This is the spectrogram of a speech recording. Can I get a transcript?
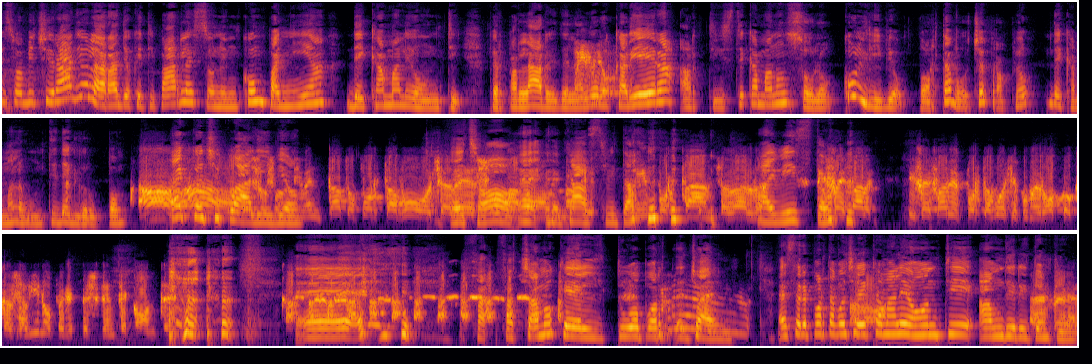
Su ABC Radio, la radio che ti parla e sono in compagnia dei Camaleonti per parlare della loro carriera artistica, ma non solo, con Livio, portavoce proprio dei Camaleonti del gruppo. Ah, Eccoci qua, Livio. Sono diventato portavoce Eh, adesso. ciò, eh, Madonna, che- caspita. Che importanza, guarda. Hai visto? Mi fai, fare, mi fai fare il portavoce come Rocco Casalino per il presidente Conte. Eh, fa- facciamo che il tuo port- cioè essere portavoce dei No. Camaleonti ha un diritto Eh in più. beh,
